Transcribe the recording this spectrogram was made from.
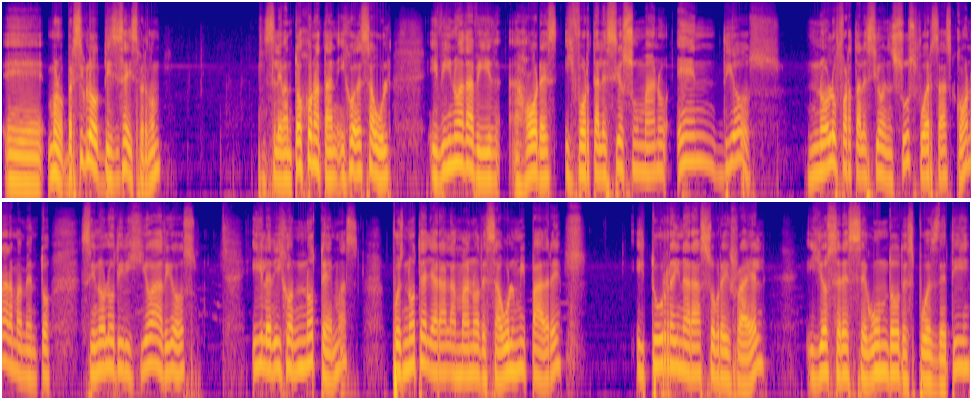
eh, bueno, versículo 16, perdón. Se levantó Jonatán, hijo de Saúl, y vino a David, a Jores, y fortaleció su mano en Dios. No lo fortaleció en sus fuerzas con armamento, sino lo dirigió a Dios y le dijo, no temas, pues no te hallará la mano de Saúl mi padre, y tú reinarás sobre Israel, y yo seré segundo después de ti,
